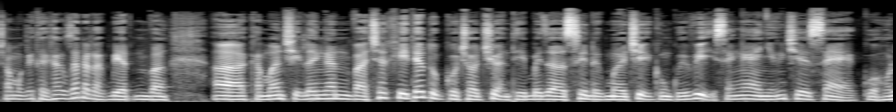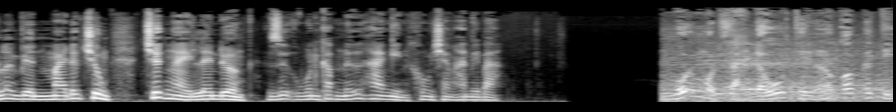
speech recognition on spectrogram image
trong một cái thời khắc rất là đặc biệt. Vâng, à, cảm ơn chị Lê Ngân và trước khi tiếp tục cuộc trò chuyện thì bây giờ xin được mời chị cùng quý vị sẽ nghe những chia sẻ của huấn luyện viên Mai Đức Trung trước ngày lên đường dự World Cup nữ 2023. Mỗi một giải đấu thì nó có cái tính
